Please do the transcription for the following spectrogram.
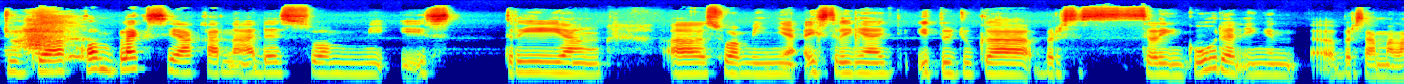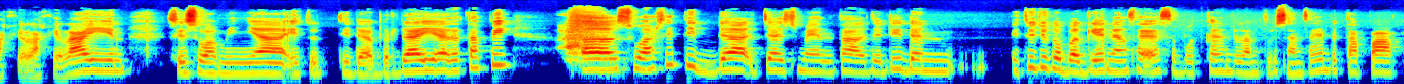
juga kompleks ya karena ada suami istri yang uh, suaminya istrinya itu juga berselingkuh dan ingin uh, bersama laki-laki lain. Si suaminya itu tidak berdaya tetapi uh, Suarsi tidak judgmental jadi dan itu juga bagian yang saya sebutkan dalam tulisan saya betapa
